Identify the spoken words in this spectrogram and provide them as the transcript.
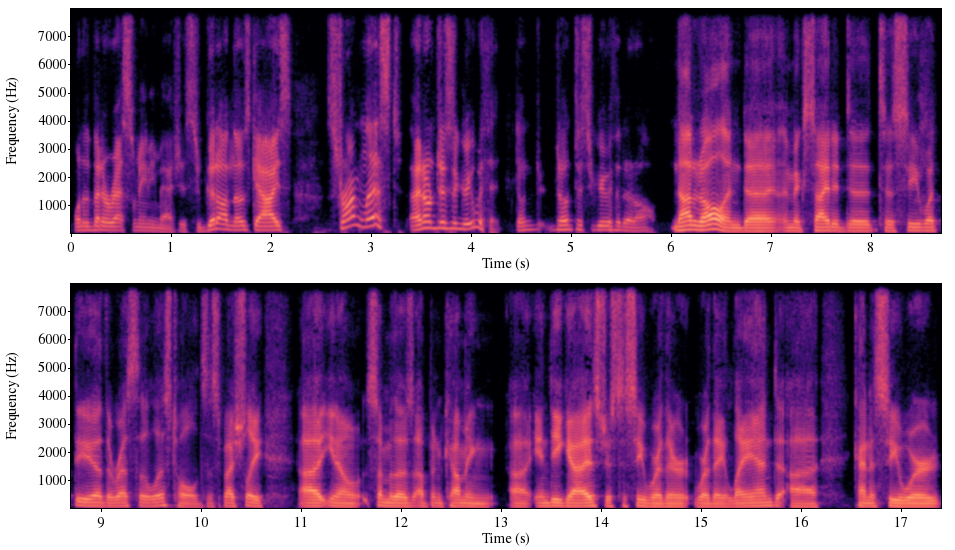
One of the better WrestleMania matches. So good on those guys strong list. I don't disagree with it. Don't don't disagree with it at all. Not at all. And uh, I'm excited to to see what the uh, the rest of the list holds, especially uh, you know some of those up and coming uh, indie guys, just to see where they're where they land. Uh, kind of see where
